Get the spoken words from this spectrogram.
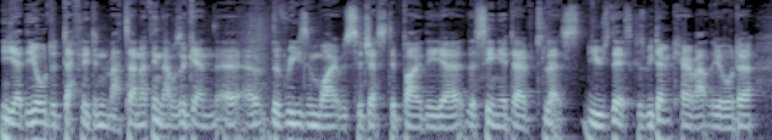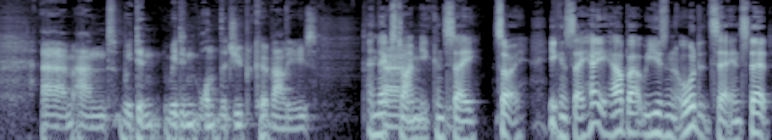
Yeah, the order definitely didn't matter, and I think that was again uh, uh, the reason why it was suggested by the uh, the senior dev. to Let's use this because we don't care about the order, um, and we didn't we didn't want the duplicate values. And next Um, time you can say, sorry, you can say, hey, how about we use an ordered set instead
